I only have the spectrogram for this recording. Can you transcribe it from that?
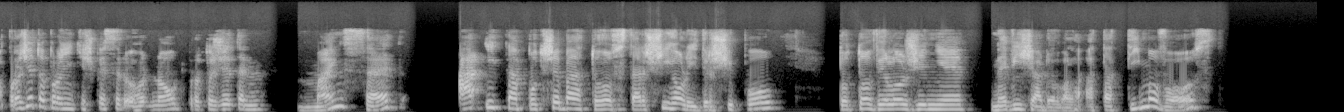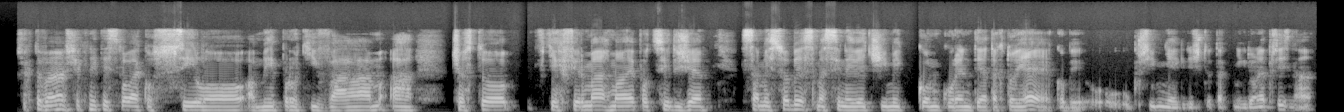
A proč je to pro ně těžké se dohodnout? Protože ten mindset a i ta potřeba toho staršího leadershipu toto vyloženě nevyžadovala. A ta týmovost však to máme všechny ty slova jako silo a my proti vám a často v těch firmách máme pocit, že sami sobě jsme si největšími konkurenty a tak to je, jakoby upřímně, když to tak nikdo nepřizná,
